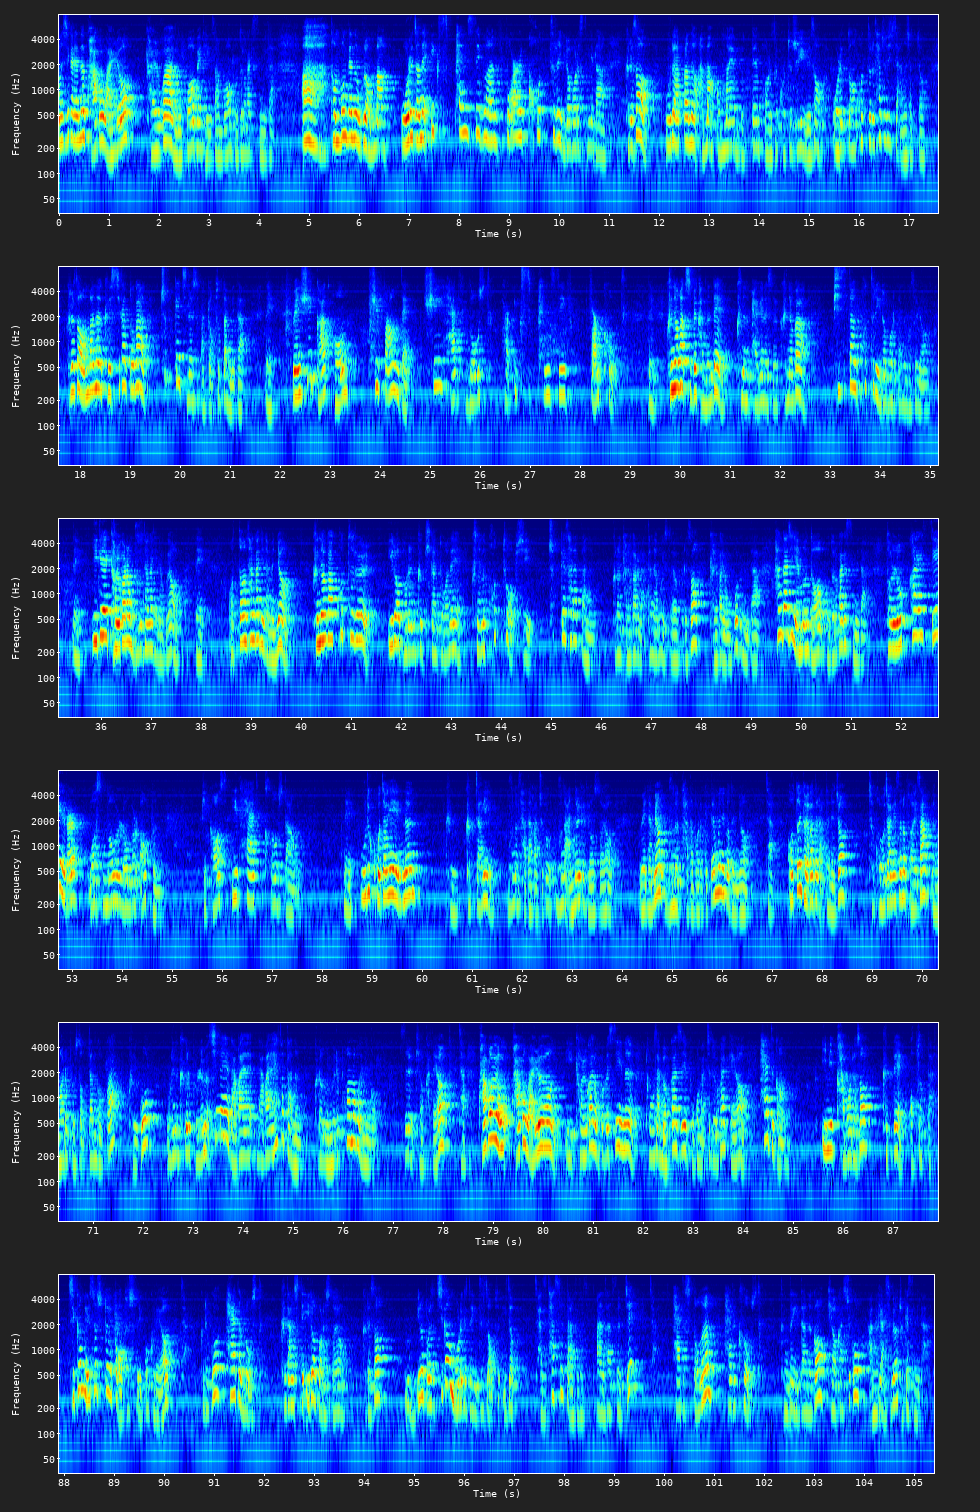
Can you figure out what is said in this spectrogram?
이번 시간에는 과거 완료 결과 용법에 대해서 한번 보도록 하겠습니다. 아, 덤벙대는 우리 엄마 오래전에 expensive한 fur coat를 잃어버렸습니다. 그래서 우리 아빠는 아마 엄마의 못된 버릇을 고쳐주기 위해서 오랫동안 코트를 사주시지 않으셨죠. 그래서 엄마는 그 시간 동안 춥게 지낼 수밖에 없었답니다. 네, when she got home, she found that she had lost her expensive fur coat. 네, 그녀가 집에 갔는데 그녀는 발견했어요. 그녀가 비싼 코트를 잃어버렸다는 것을요. 네, 이게 결과랑 무슨 상관이냐고요? 네, 어떤 상관이냐면요. 그녀가 코트를 잃어버린 그 기간 동안에 그녀는 코트 없이 춥게 살았다는 그런 결과를 나타내고 있어요. 그래서 결과 용법입니다. 한 가지 예문 더 보도록 하겠습니다. The local theater was no longer open because it had closed down. 네, 우리 고장에 있는 그 극장이 문을 닫아가지고 문을 안 열게 되었어요. 왜냐면 문을 닫아버렸기 때문이거든요. 자, 어떤 결과들을 나타내죠? 저 고장에서는 더 이상 영화를 볼 수 없다는 것과 그리고 우리는 그걸 보려면 시내에 나가야, 나가야 했었다는 그런 의미를 포함하고 있는 것을 기억하세요. 자, 과거용, 과거 완료형 이 결과용법에 쓰이는 동사 몇 가지 보고 마치도록 할게요. had gone. 이미 가버려서 그때 없었다. 지금은 있을 수도 있고 없을 수도 있고 그래요. 자, 그리고 had lost. 그 당시 때 잃어버렸어요. 그래서 음, 잃어버려서 지금은 모르겠어요. 있을지 없 이제 자주 샀을지 안, 샀, 안 샀을지. 자, had stolen, had closed 등등 있다는 거 기억하시고 암기하시면 좋겠습니다.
